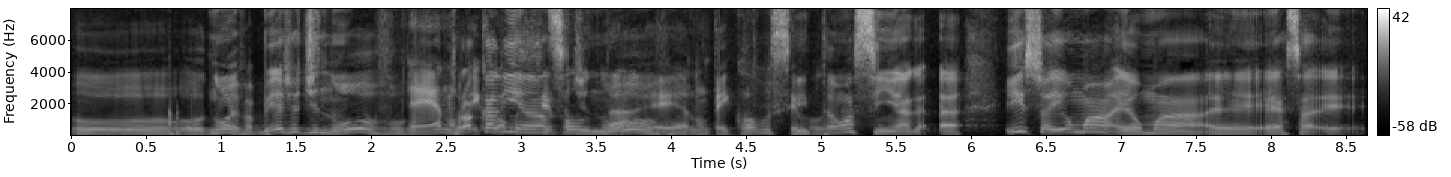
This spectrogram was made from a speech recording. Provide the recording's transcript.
Ô, ô, noiva, beija de novo. É, não troca aliança de voltar. novo. É, não tem como voltar. Então, assim, a- a- isso aí é uma. É uma é, essa, é-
